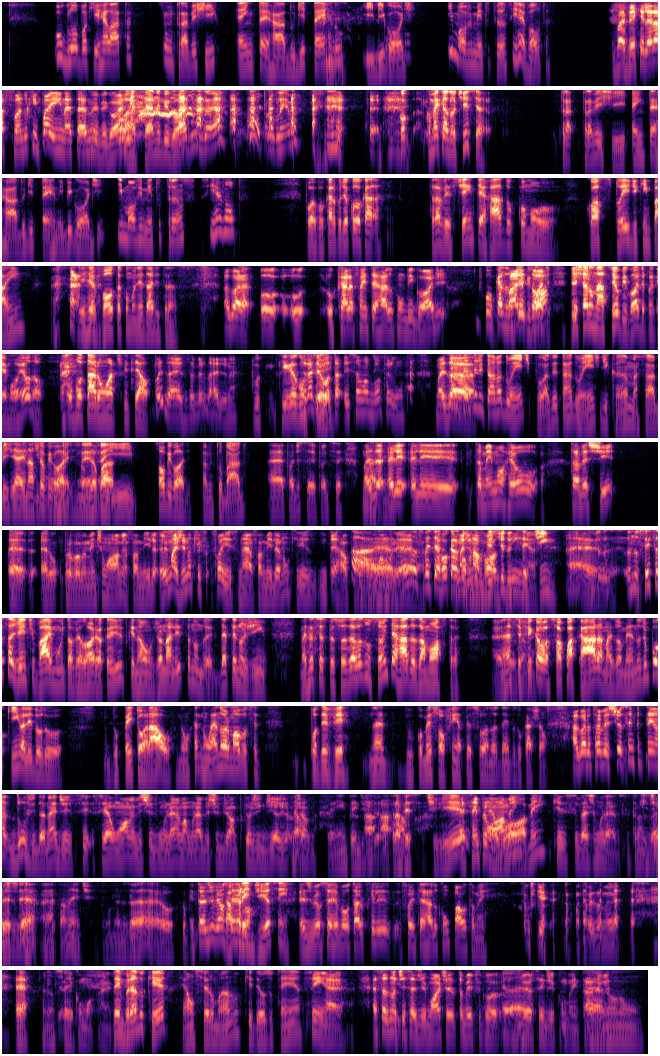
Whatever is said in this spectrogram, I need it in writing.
o Globo aqui relata que um travesti é enterrado de terno e bigode e movimento trans se revolta. Vai ver que ele era fã do Kim Paim, né? Terno e bigode. Pô, terno e bigode. Pois é, qual o problema? como, como é que é a notícia? Tra travesti é enterrado de terno e bigode e movimento trans se revolta. Pô, o cara podia colocar travesti é enterrado como cosplay de Kim Paim e revolta a comunidade trans. Agora, o, o, o cara foi enterrado com bigode. Pô, o cara não tinha Paletó. bigode? Deixaram nascer o bigode depois que ele morreu ou não? Ou botaram um artificial? Pois é, isso é verdade, né? O que, que Será aconteceu? que botar... Isso é uma boa pergunta. Mas Às a... vezes ele tava doente, pô. Às vezes tava doente de cama, sabe? E aí De- nasceu o de bigode, coma, não deu pra- Aí Só o bigode. tava entubado. É, pode ser, pode ser. Mas Tadinho. é, ele, ele também morreu travesti. É, era um- provavelmente um homem, a família. Eu imagino que foi isso, né? A família não quis enterrar o cara como uma mulher. Ah, é. Não, você vai enterrar o cara como a um vestido de cetim. É, Eu não sei se essa gente vai muito a velório, eu acredito que não. O jornalista não deve ter nojinho. Mas assim, as pessoas elas não são enterradas à mostra. É, né? Você fica só com a cara, mais ou menos, e um pouquinho ali do, do, do peitoral. Não é, não é normal você poder ver né, do começo ao fim a pessoa no- dentro do caixão. Agora, o travesti, eu sempre tenho a dúvida, né? De se, se é um homem vestido de mulher, uma mulher vestida de homem, porque hoje em dia já, Não, já- tem, tem A- a- travesti. é sempre um é homem homem que se veste de mulher, se que transveste tivesse. de É, mulher. é. exatamente. Pelo menos é, é o que eu, Então eles deviam eu ser revol- aprendi assim. Eles deviam ser revoltados porque ele foi enterrado com o pau também. Porque é uma coisa meio É, eu não sei. é. Lembrando que é um ser humano, que Deus o tenha. Sim, é. Essas notícias de morte eu também fico meio assim de comentar, É, né? Mas- não, não-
